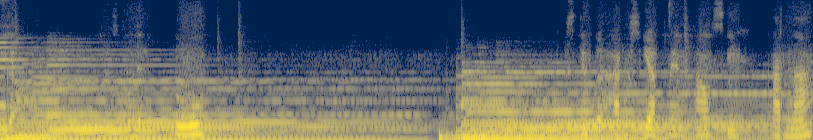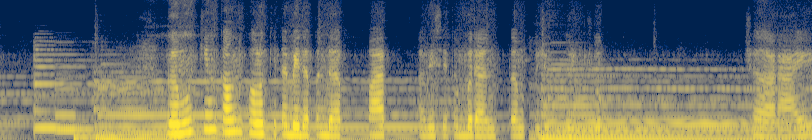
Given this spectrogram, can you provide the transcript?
enggak kita beda pendapat habis itu berantem ujuk-ujuk. Cerai.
